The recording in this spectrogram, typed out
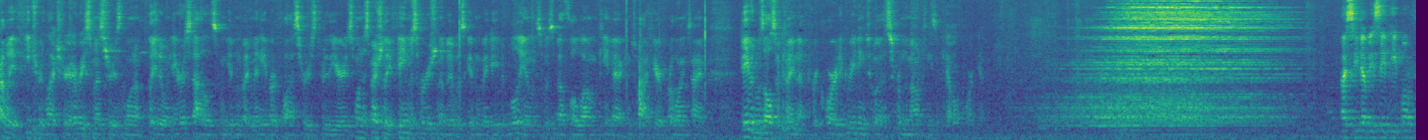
probably a featured lecture every semester is the one on Plato and Aristotle. It's been given by many of our philosophers through the years. One especially famous version of it was given by David Williams, who was a Bethel alum, came back and taught here for a long time. David was also kind enough to record a greeting to us from the mountains of California. Hi CWC people,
